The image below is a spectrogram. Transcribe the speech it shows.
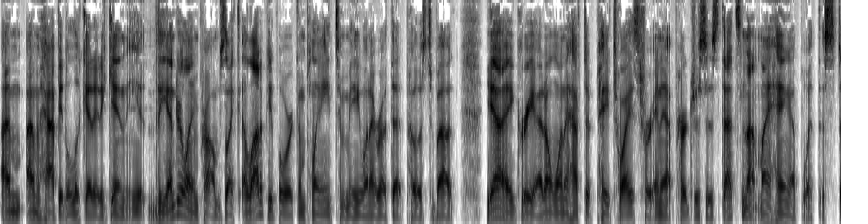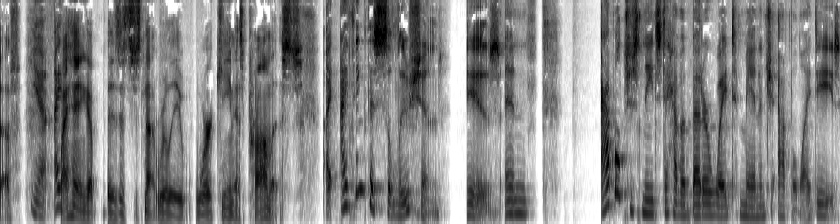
I'm I'm happy to look at it again. The underlying problems, like a lot of people were complaining to me when I wrote that post about, yeah, I agree. I don't want to have to pay twice for in-app purchases. That's not my hangup with this stuff. Yeah, I, my hangup is it's just not really working as promised. I, I think the solution is, and Apple just needs to have a better way to manage Apple IDs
